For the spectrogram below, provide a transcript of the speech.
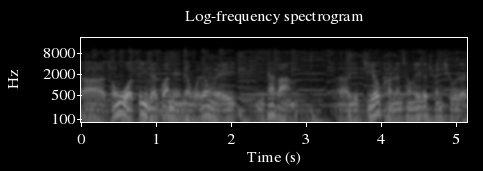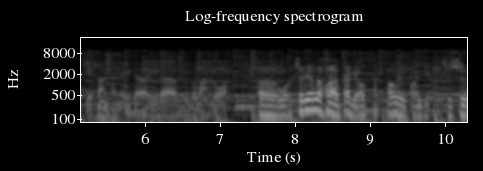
呃，从我自己的观点讲，我认为以太坊，呃，也极有可能成为一个全球的结算层的一个一个一个网络。呃，我这边的话代表反方的一个观点，就是，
